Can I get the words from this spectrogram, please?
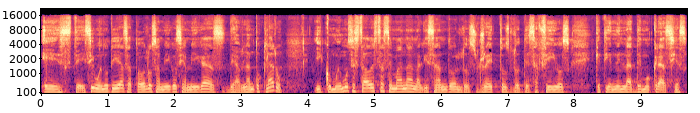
Este, sí, buenos días a todos los amigos y amigas de Hablando Claro. Y como hemos estado esta semana analizando los retos, los desafíos que tienen las democracias,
